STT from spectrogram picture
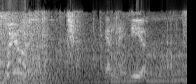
Wait, wait! I got an idea.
